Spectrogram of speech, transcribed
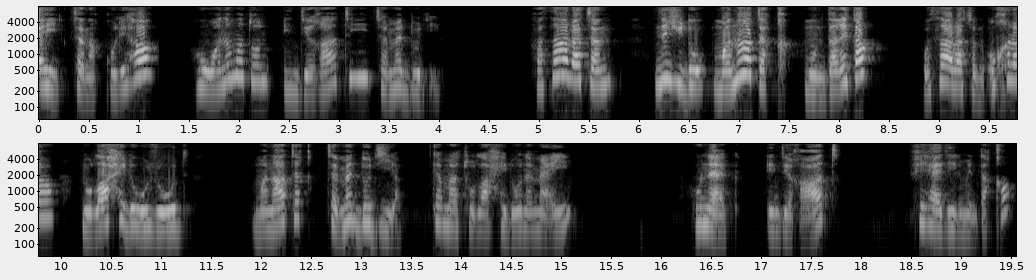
أي تنقلها هو نمط انضغاطي تمددي. فتارة نجد مناطق منضغطة وتارة أخرى نلاحظ وجود مناطق تمددية كما تلاحظون معي. هناك انضغاط في هذه المنطقة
